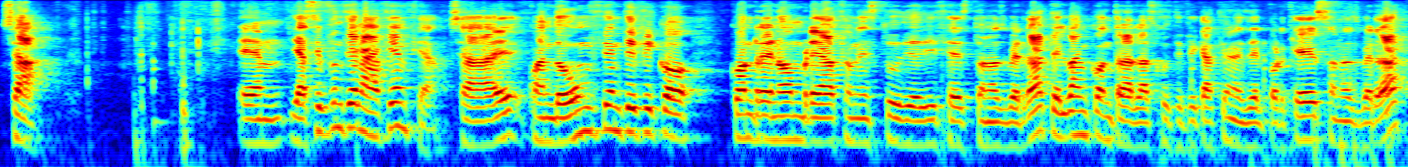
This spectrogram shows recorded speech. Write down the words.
O sea, em, y así funciona la ciencia. O sea, eh, cuando un científico con renombre hace un estudio y dice esto no es verdad, él va a encontrar las justificaciones del por qué eso no es verdad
